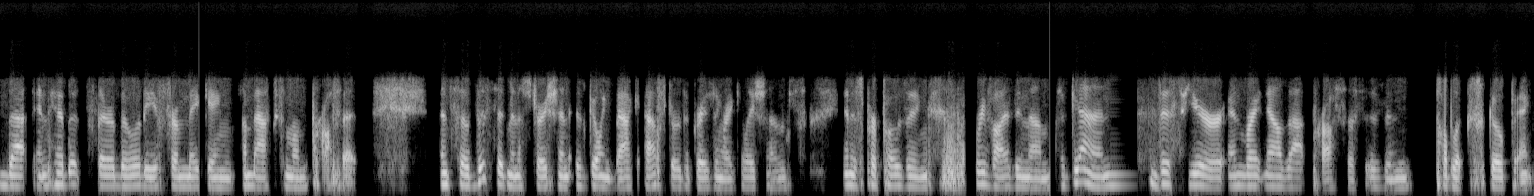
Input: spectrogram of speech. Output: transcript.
that inhibits their ability from making a maximum profit. And so this administration is going back after the grazing regulations and is proposing revising them again this year. And right now, that process is in public scoping.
